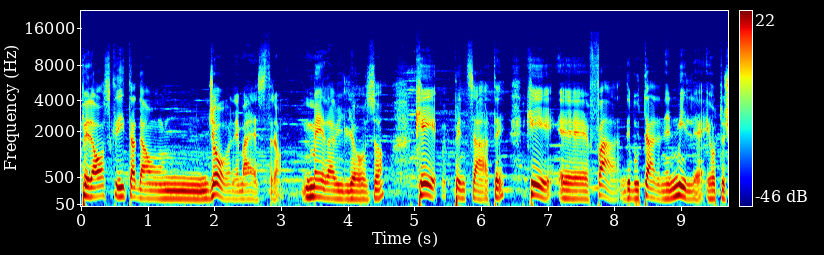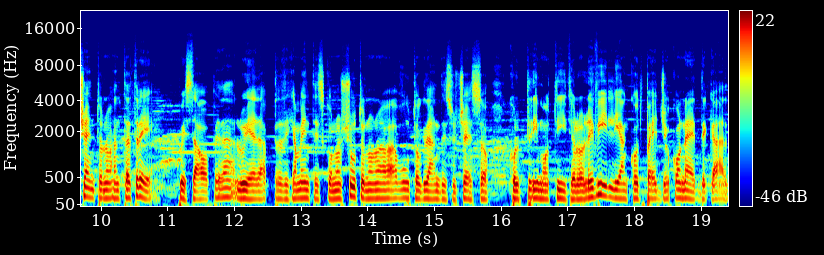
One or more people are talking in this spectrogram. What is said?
però scritta da un giovane maestro meraviglioso che pensate che eh, fa debuttare nel 1893 questa opera, lui era praticamente sconosciuto, non aveva avuto grande successo col primo titolo, Le Villi, ancora peggio con Edgar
